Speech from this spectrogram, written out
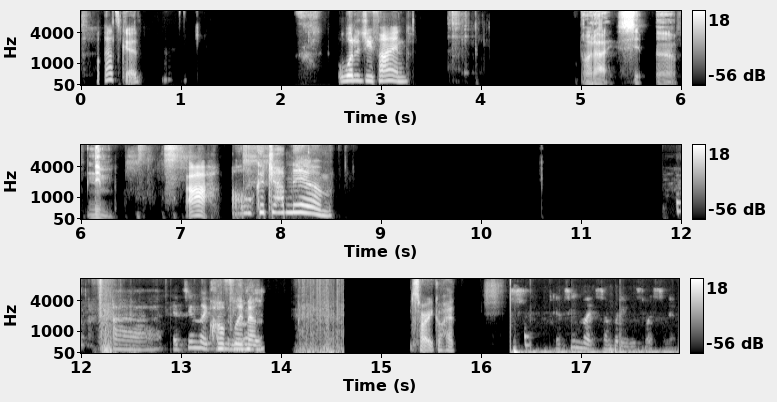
Well, that's good. What did you find? Not I, si- uh, Nim. Ah, oh, good job, Nim. Uh, it seemed like Hopefully somebody not. Sorry, go ahead. It seemed like somebody was listening.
